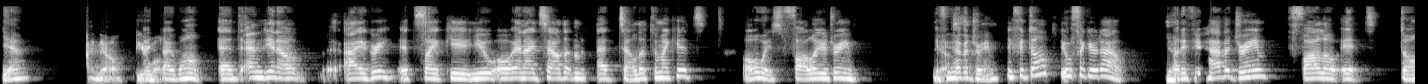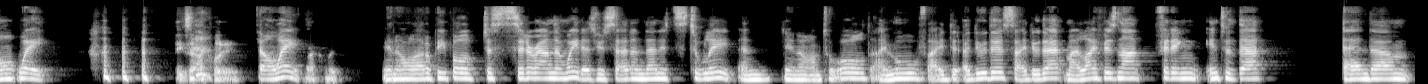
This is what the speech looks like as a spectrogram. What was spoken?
Yeah. I know you I, won't. I won't. And, and, you know, I agree. It's like you, you, oh, and I'd tell them, I'd tell that to my kids. Always follow your dream. If you have a dream, if you don't, you'll figure it out. Yeah. But if you have a dream, follow it. Don't wait. exactly. Don't wait. Exactly. You know, a lot of people just sit around and wait, as you said, and then it's too late. And, you know, I'm too old. I move. I do, I do this. I do that. My life is not fitting into that. And, um,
